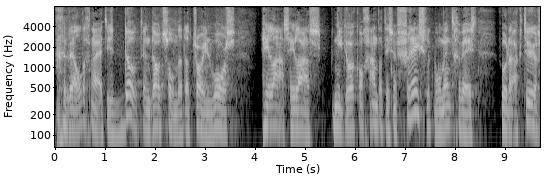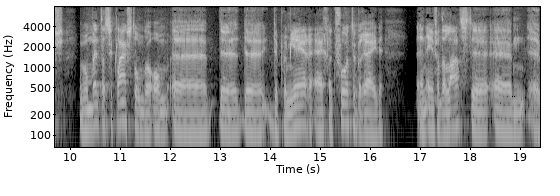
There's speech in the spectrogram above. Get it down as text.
geweldig. Nou, het is dood en doodzonde dat Trojan Wars helaas, helaas niet door kon gaan. Dat is een vreselijk moment geweest voor de acteurs. Een moment dat ze klaar stonden om uh, de, de, de première eigenlijk voor te bereiden. En een van de laatste uh, uh,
